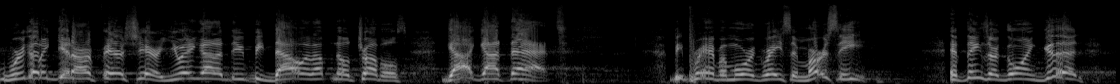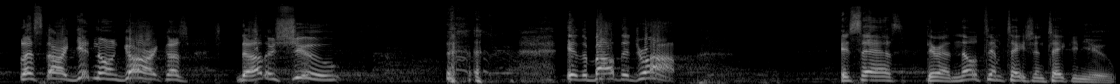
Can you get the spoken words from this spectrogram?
we're going to get our fair share. You ain't got to be dialing up no troubles. God got that. Be praying for more grace and mercy. If things are going good, let's start getting on guard because the other shoe is about to drop. It says, There no temptation taken you,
